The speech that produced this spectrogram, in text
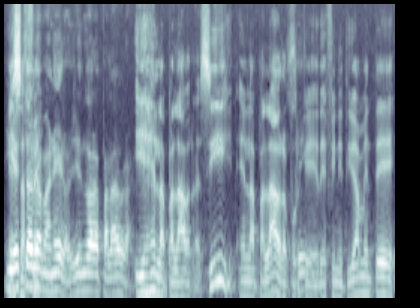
Y esa esta es fe. la manera, yendo a la palabra. Y es en la palabra, sí, en la palabra, porque Sí. definitivamente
